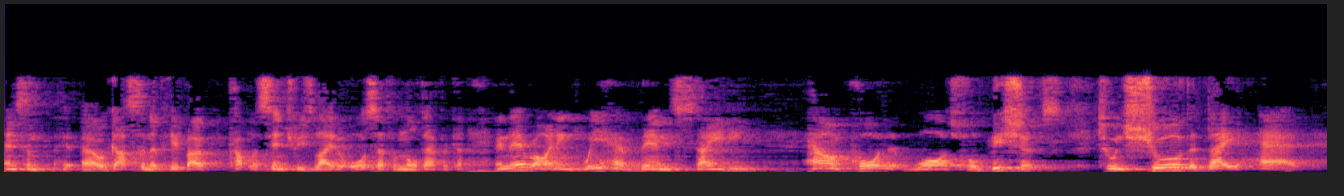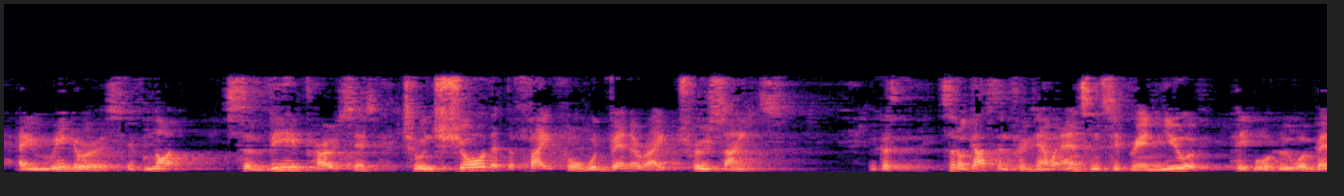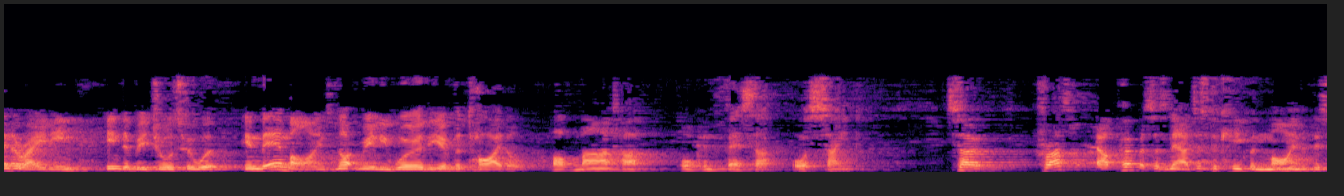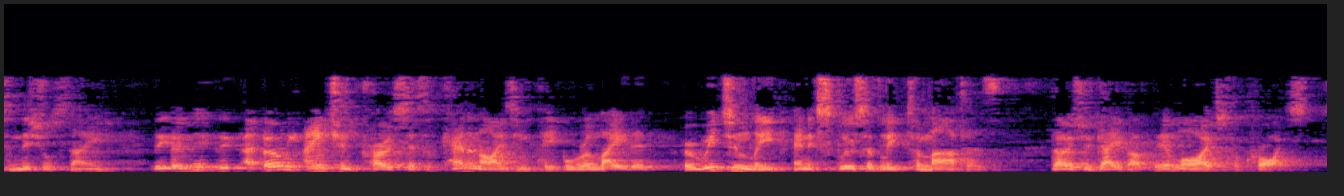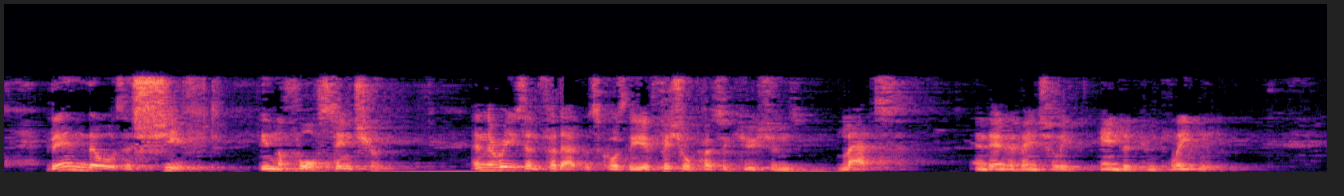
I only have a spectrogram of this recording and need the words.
and some uh, Augustine of Hippo, a couple of centuries later, also from North Africa. In their writings, we have them stating how important it was for bishops to ensure that they had a rigorous, if not severe process to ensure that the faithful would venerate true saints. Because St. Augustine, for example, and St. Cyprian knew of people who were venerating individuals who were in their minds, not really worthy of the title of martyr or confessor or saint. So, for us, our purpose is now just to keep in mind at this initial stage the, early ancient process of canonizing people related originally and exclusively to martyrs, those who gave up their lives for Christ. Then there was a shift in the fourth century and the reason for that was because the official persecutions lapsed and then eventually ended completely.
